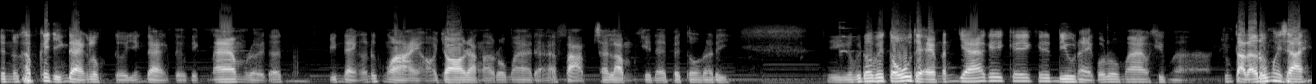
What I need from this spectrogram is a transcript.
trên khắp cái diễn đàn luôn từ diễn đàn từ Việt Nam rồi đến diễn đàn ở nước ngoài họ cho rằng là Roma đã phạm sai lầm khi để Petro ra đi. Thì đối với Tú thì em đánh giá cái cái cái điều này của Roma khi mà chúng ta đã đúng hay sai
